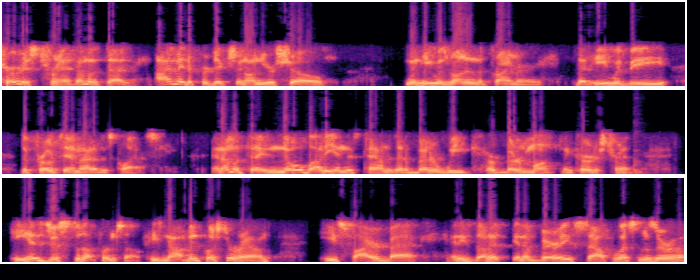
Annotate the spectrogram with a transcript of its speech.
Curtis Trent, I'm going to tell you, I made a prediction on your show when he was running the primary that he would be the pro tem out of this class. And I'm going to tell you, nobody in this town has had a better week or better month than Curtis Trent. He has just stood up for himself. He's not been pushed around. He's fired back, and he's done it in a very Southwest Missouri,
